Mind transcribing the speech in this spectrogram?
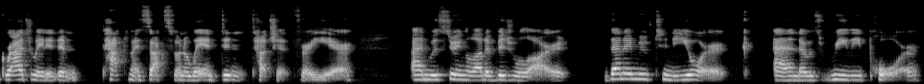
graduated and packed my saxophone away and didn't touch it for a year and was doing a lot of visual art. Then I moved to New York and I was really poor.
